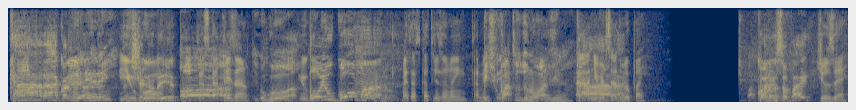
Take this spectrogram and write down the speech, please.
Caraca, olha aí. Maneiro, Tá- hein? tá E o chegando gol? aí. Ó, Tá cicatrizando. E o gol, ó. E o Pô, gol. e o gol, mano? Mas tá cicatrizando ainda, tá meio feio. 24 do 9, né? É aniversário do meu pai. Qual é o nome do seu pai? José.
